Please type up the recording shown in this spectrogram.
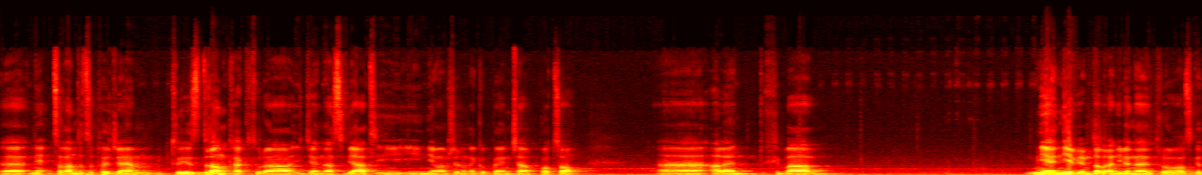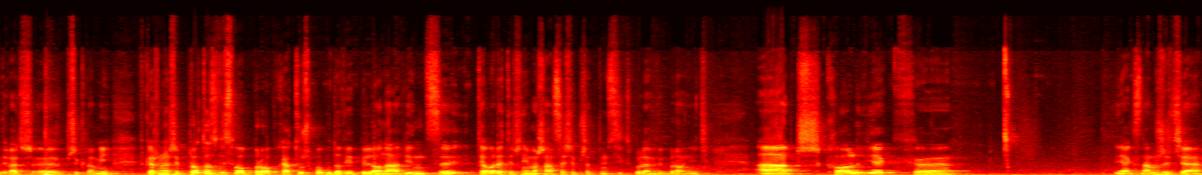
E, Nie, co wam to co powiedziałem? Tu jest dronka, która idzie na zwiat i, i nie mam zielonego pojęcia po co, E, ale chyba nie, nie wiem, dobra, nie będę próbował zgadywać, e, przykro mi. W każdym razie Protoss wysłał probka tuż po budowie pylona, więc e, teoretycznie ma szansę się przed tym Sixpoolem wybronić. Aczkolwiek, e, jak znam życie,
